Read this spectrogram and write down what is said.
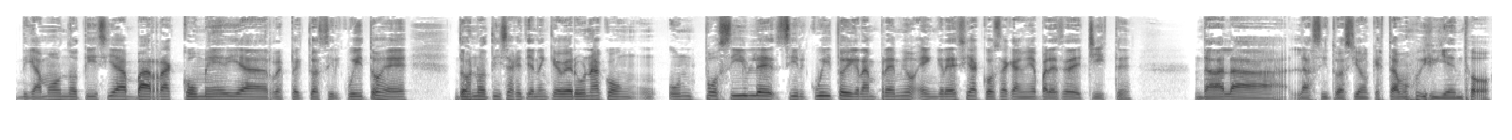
digamos, noticia barra comedia respecto a circuitos es dos noticias que tienen que ver una con un posible circuito y gran premio en Grecia, cosa que a mí me parece de chiste, dada la, la situación que estamos viviendo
